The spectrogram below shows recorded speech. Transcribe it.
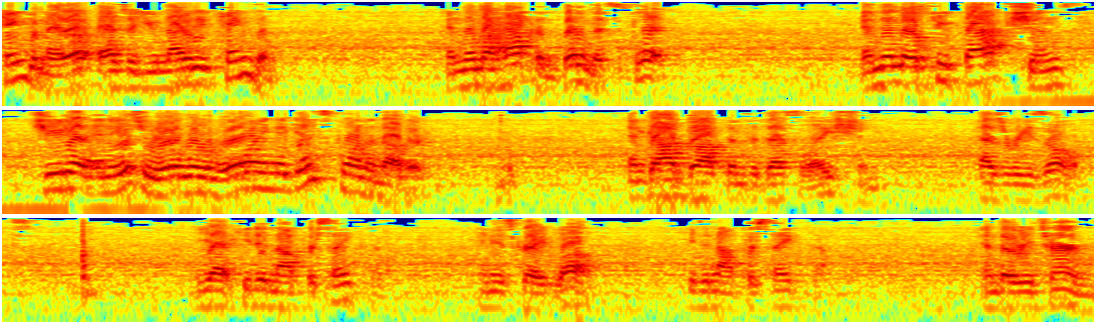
kingdom era as a united kingdom. And then what happened? Boom, it split. And then those two factions, Judah and Israel, were warring against one another. And God brought them to desolation as a result. Yet He did not forsake them in His great love. He did not forsake them. And they returned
